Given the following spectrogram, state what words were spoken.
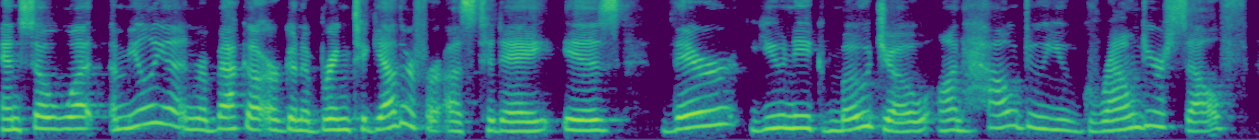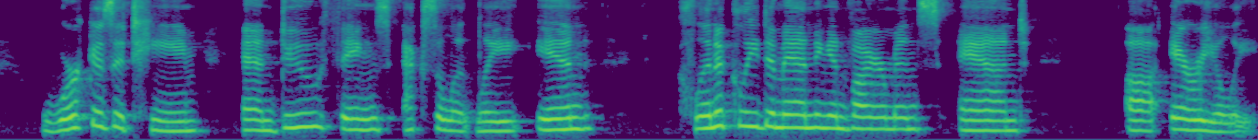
And so, what Amelia and Rebecca are going to bring together for us today is their unique mojo on how do you ground yourself, work as a team, and do things excellently in clinically demanding environments and uh, aerially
